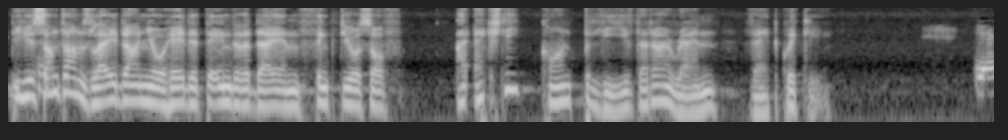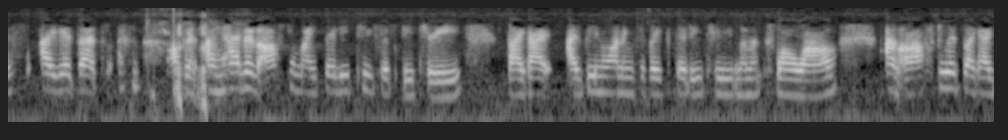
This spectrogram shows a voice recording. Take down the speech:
Do you sometimes lay down your head at the end of the day and think to yourself, "I actually can't believe that I ran that quickly"? I get that often. I had it after my 32.53. Like I, I've been wanting to break 33 minutes for a while, and afterwards, like I,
